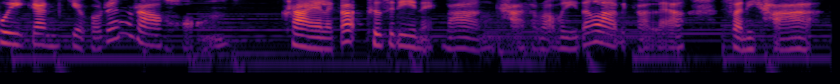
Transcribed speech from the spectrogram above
คุยกันเกี่ยวกับเรื่องราวของใครแล้วก็ทฤษฎีไหนบ้างค่ะสำหรับวันนี้ต้องลาไปก่อนแล้ว สวัสดีค่ะ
